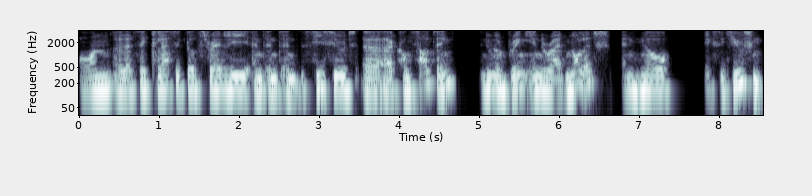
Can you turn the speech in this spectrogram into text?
on, uh, let's say, classical strategy and, and, and C-suite uh, uh, consulting and do not bring in the right knowledge and no execution,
